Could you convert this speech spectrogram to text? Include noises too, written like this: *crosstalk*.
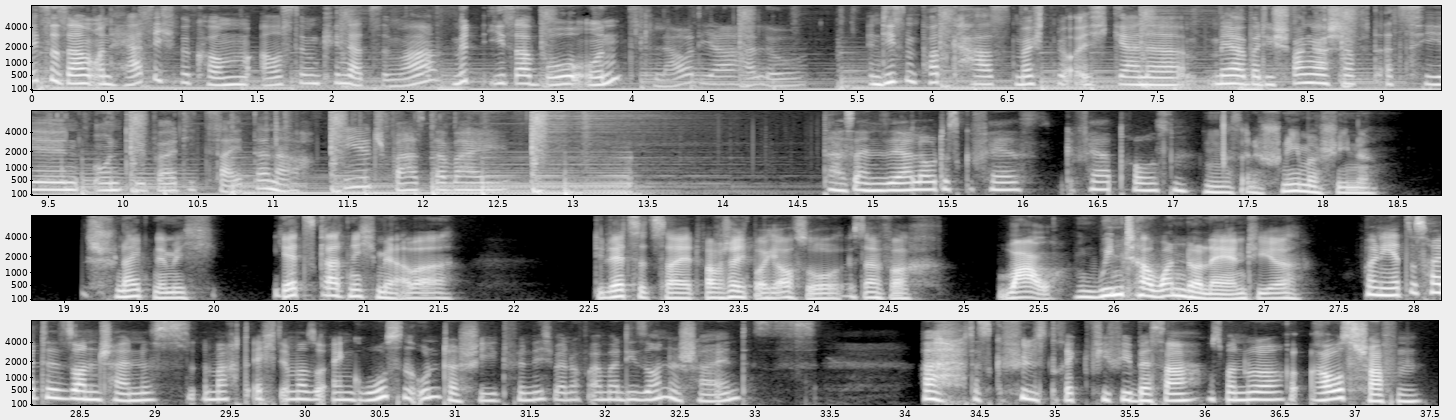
Hi zusammen und herzlich willkommen aus dem Kinderzimmer mit Isabo und Claudia, hallo. In diesem Podcast möchten wir euch gerne mehr über die Schwangerschaft erzählen und über die Zeit danach. Viel Spaß dabei. Da ist ein sehr lautes Gefäß, Gefährt draußen. Hm, Das ist eine Schneemaschine. Es schneit nämlich jetzt gerade nicht mehr, aber die letzte Zeit war wahrscheinlich bei euch auch so. Ist einfach wow, Winter Wonderland hier. Allem jetzt ist heute Sonnenschein. Das macht echt immer so einen großen Unterschied, finde ich, wenn auf einmal die Sonne scheint. Das, ist, ah, das Gefühl ist direkt viel, viel besser. Muss man nur rausschaffen.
